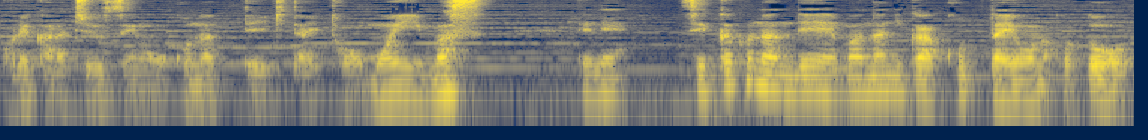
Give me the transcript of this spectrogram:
これから抽選を行っていきたいと思います。でね、せっかくなんで、まあ何か凝ったようなことを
